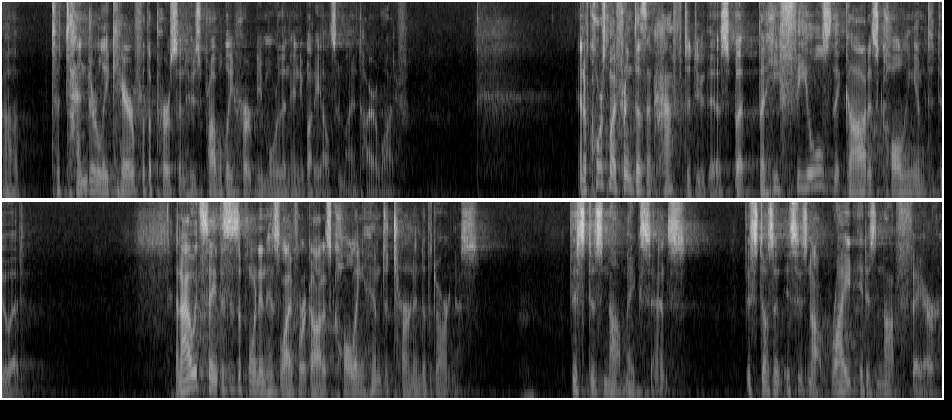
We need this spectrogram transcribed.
uh, to tenderly care for the person who's probably hurt me more than anybody else in my entire life. And of course, my friend doesn't have to do this, but, but he feels that God is calling him to do it. And I would say this is a point in his life where God is calling him to turn into the darkness. This does not make sense. This doesn't, this is not right. It is not fair.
